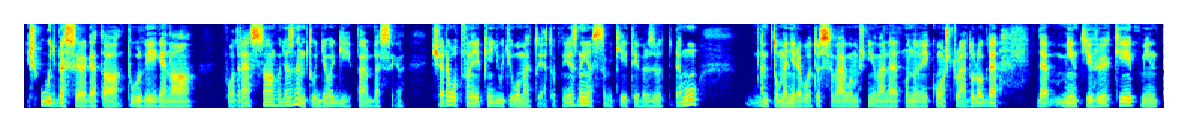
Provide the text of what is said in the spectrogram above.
És úgy beszélget a túlvégen a, fodrásszal, hogy az nem tudja, hogy géppel beszél. És erre ott van egyébként YouTube-on meg tudjátok nézni, azt hiszem, két évvel ezelőtt demo, nem tudom mennyire volt összevágva, most nyilván lehet mondani, hogy konstruált dolog, de, de mint jövőkép, mint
